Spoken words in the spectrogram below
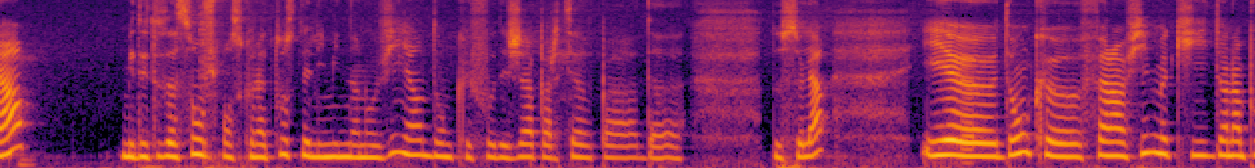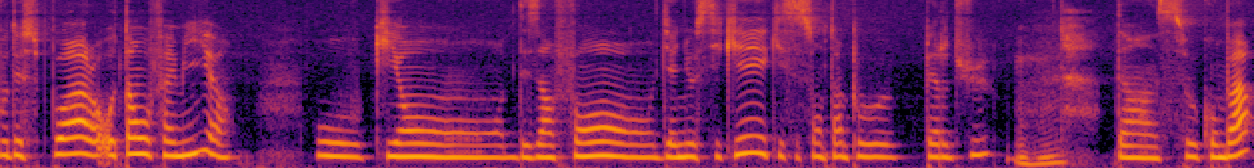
a. Mais de toute façon, je pense qu'on a tous des limites dans nos vies, hein, donc il faut déjà partir de, de cela. Et euh, donc, euh, faire un film qui donne un peu d'espoir autant aux familles ou qui ont des enfants diagnostiqués et qui se sentent un peu perdus mhm. dans ce combat.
